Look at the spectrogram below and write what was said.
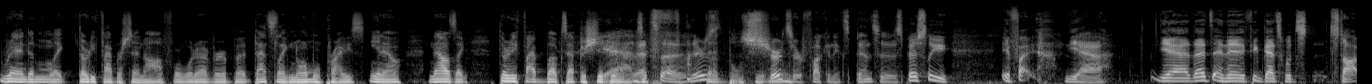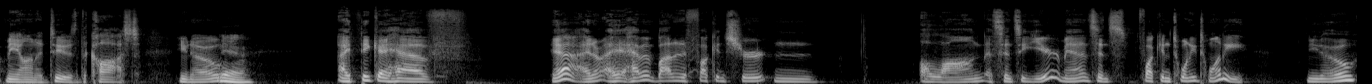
random like 35 percent off or whatever, but that's like normal price, you know. Now it's like 35 bucks after shipping. Yeah, that's like, uh, fuck there's that bullshit. shirts man. are fucking expensive, especially if I yeah yeah that's and I think that's what stopped me on it too is the cost. You know, yeah. I think I have yeah I don't I haven't bought a fucking shirt in a long since a year, man, since fucking 2020. You know,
